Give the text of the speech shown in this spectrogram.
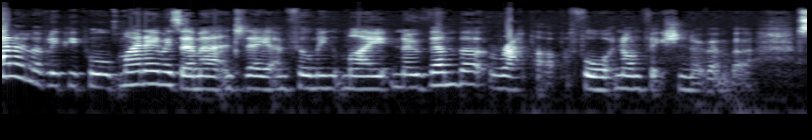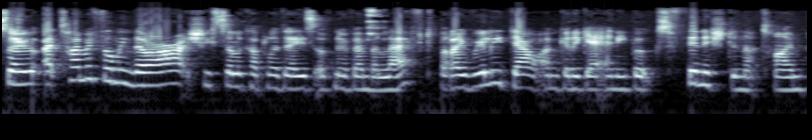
Hello lovely people, my name is Emma and today I'm filming my November wrap up for non-fiction November. So at time of filming there are actually still a couple of days of November left but I really doubt I'm going to get any books finished in that time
